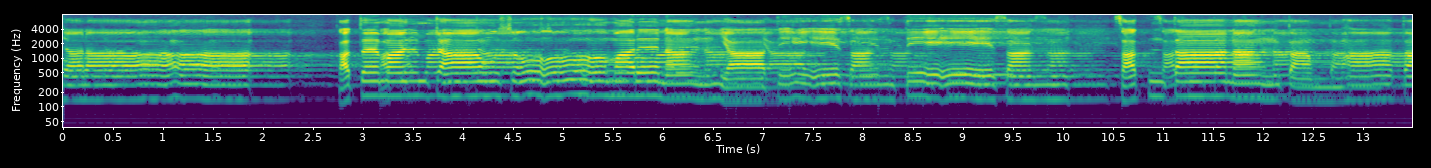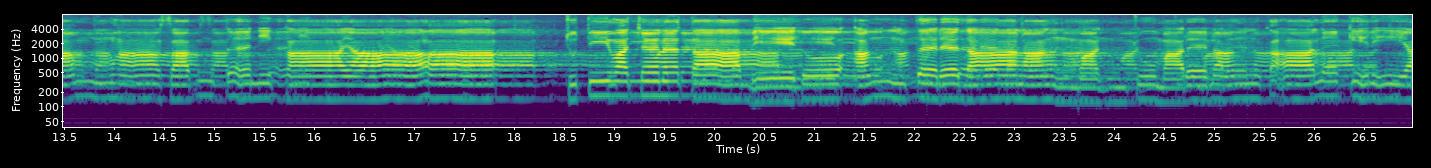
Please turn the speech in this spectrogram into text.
ජරා. කතමංචාවසෝ මරණං යාතේ සන්තේ සං සත්තානං තම්හා තම්හා සත්තනිකායා චුතිවචනතා බේදෝ අන්තරදානං මංචු මරණං කාලකිරියා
